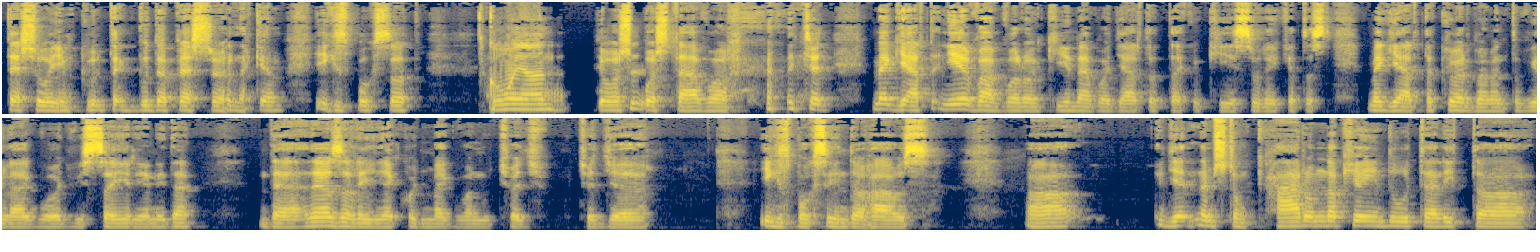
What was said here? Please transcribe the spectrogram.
tesóim küldtek Budapestről nekem Xboxot. Komolyan? Gyors postával. Úgyhogy megjárt, nyilvánvalóan Kínában gyártották a készüléket, azt megjárta, körbe ment a világba, hogy visszaérjen ide de, de az a lényeg, hogy megvan, úgyhogy, úgyhogy uh, Xbox in the house. Uh, ugye nem is tudom, három napja indult el itt a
